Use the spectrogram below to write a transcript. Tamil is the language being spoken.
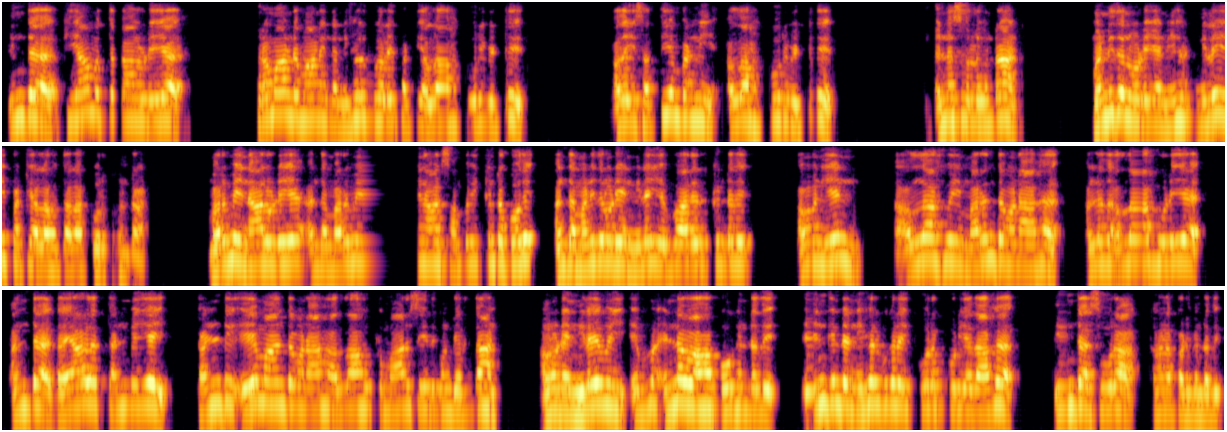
இந்த கியாமத்தாளுடைய பிரமாண்டமான இந்த நிகழ்வுகளை பற்றி அல்லாஹ் கூறிவிட்டு அதை சத்தியம் பண்ணி அல்லாஹ் கூறிவிட்டு என்ன சொல்லுகின்றான்? மனிதனுடைய நிலையை பற்றி அல்லாஹு தாலா கூறுகின்றான். மறுமை நாளுடைய அந்த மறுமை நாள் சம்பவிக்கின்ற போது அந்த மனிதனுடைய நிலை எவ்வாறு இருக்கின்றது? அவன் ஏன் அல்லாஹுவை மறந்தவனாக அல்லது அல்லாஹுடைய அந்த தயாள தன்மையை கண்டு ஏமாந்தவனாக அல்லாஹுக்கு மாறு செய்து கொண்டிருந்தான்? அவனுடைய நிலைமை எவ் என்னவாக போகின்றது என்கின்ற நிகழ்வுகளை கூறக்கூடியதாக இந்த சூறா காணப்படுகின்றது.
